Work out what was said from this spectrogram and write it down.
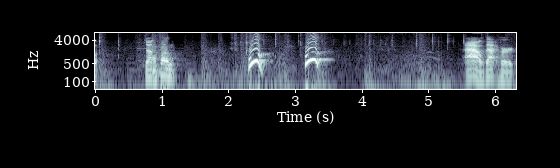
I Jump. found. Woo! Woo! Ow, that hurt.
